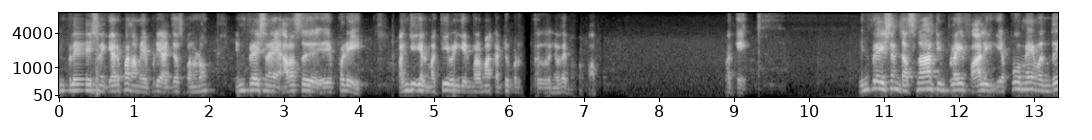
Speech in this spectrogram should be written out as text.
இன்ஃப்ளேஷனுக்கு ஏற்ப நம்ம எப்படி அட்ஜஸ்ட் பண்ணணும்? இன்ஃப்ளேஷனை அரசு எப்படி வங்கிகள் மத்திய வங்கியின் மூலமாக கட்டுப்படுத்துறதுங்கிறத இப்போ பார்ப்போம். Okay inflation does not imply falling எப்போவுமே வந்து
